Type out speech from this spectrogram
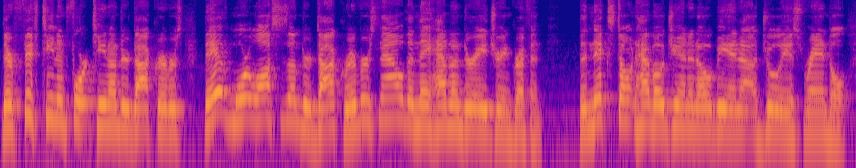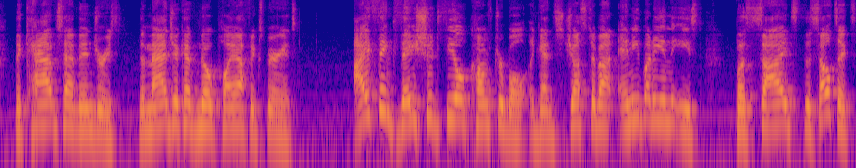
They're 15 and 14 under Doc Rivers. They have more losses under Doc Rivers now than they had under Adrian Griffin. The Knicks don't have OG Anunoby and uh, Julius Randle. The Cavs have injuries. The Magic have no playoff experience. I think they should feel comfortable against just about anybody in the East besides the Celtics.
